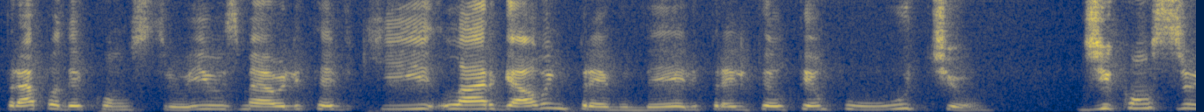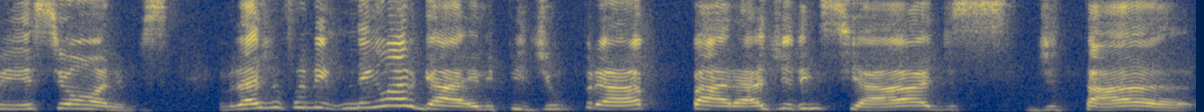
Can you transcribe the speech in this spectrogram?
para poder construir, o Ismael ele teve que largar o emprego dele para ele ter o tempo útil de construir esse ônibus. Na verdade, não foi nem, nem largar, ele pediu para parar de gerenciar, de estar tá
